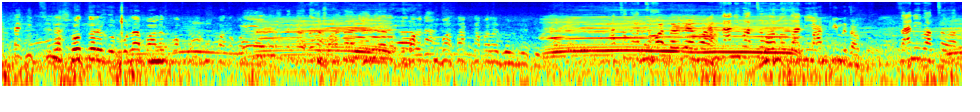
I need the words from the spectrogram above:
একটা কিচ্ছু এটা না সত্তরে করব কত করে আচ্ছা। জানি বাচ্চা ভালো জানি পাক কিনে দাও জানি বাচ্চা ভালো।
